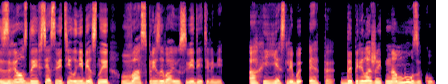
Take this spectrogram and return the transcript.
звезды и все светила небесные, вас призываю свидетелями. Ах, если бы это, да переложить на музыку!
